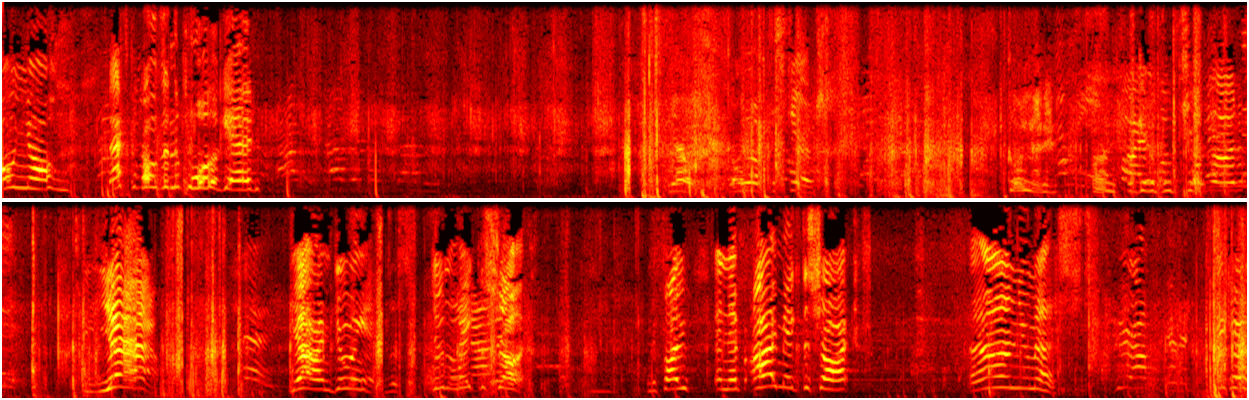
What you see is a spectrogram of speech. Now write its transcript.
Oh no! Basketball's in the pool again. Now going up the stairs. Going on an unforgettable journey. Yeah! Yeah, I'm doing it. Just do make the shot. And if I and if I make the shot, And you missed. Okay.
